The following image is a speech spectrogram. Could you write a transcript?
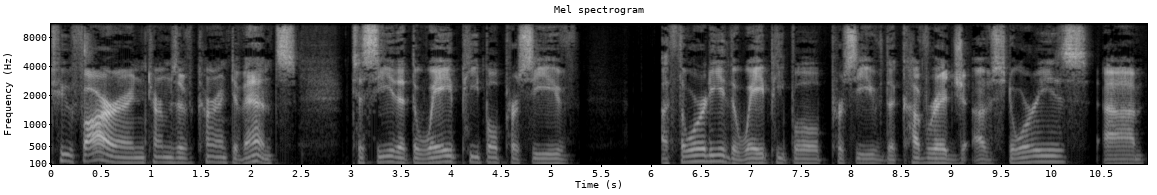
too far in terms of current events to see that the way people perceive authority, the way people perceive the coverage of stories, um,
